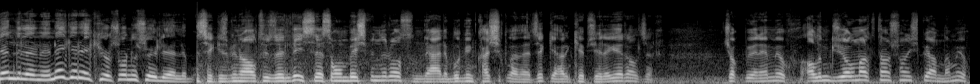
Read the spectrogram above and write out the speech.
kendilerine ne gerekiyorsa onu söyleyelim. 8650 de istese 15 bin lira olsun. Yani bugün kaşıkla verecek, yarın kepçeyle geri alacak. Çok bir önemi yok. Alım gücü olmadıktan sonra hiçbir anlamı yok.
